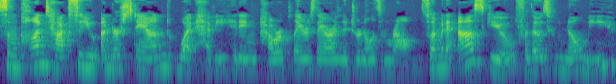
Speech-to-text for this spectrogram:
some context so you understand what heavy hitting power players they are in the journalism realm. So I'm going to ask you, for those who know me,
